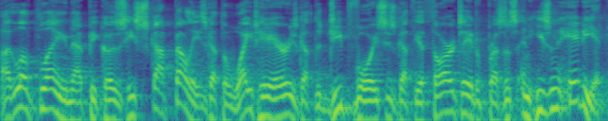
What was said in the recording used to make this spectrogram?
I love playing that because he's Scott Pelley. He's got the white hair, he's got the deep voice, he's got the authoritative presence, and he's an idiot.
